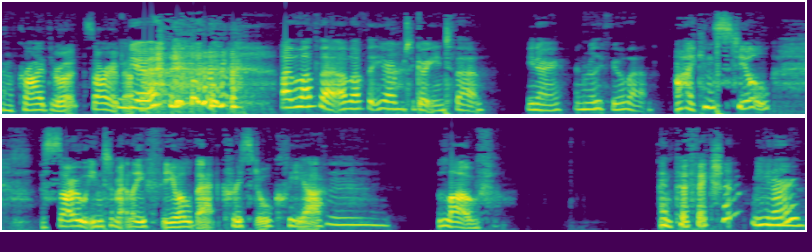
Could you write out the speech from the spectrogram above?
I've cried through it. Sorry about Yeah. that. I love that. I love that you're able to go into that, you know, and really feel that. I can still so intimately feel that crystal clear Mm. love and perfection, you know?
